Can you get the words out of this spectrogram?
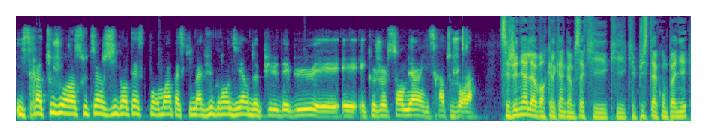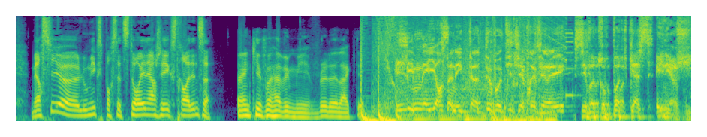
il sera toujours un soutien gigantesque pour moi parce qu'il m'a vu grandir depuis le début et, et- et que je le sens bien, il sera toujours là. C'est génial d'avoir quelqu'un comme ça qui, qui, qui puisse t'accompagner. Merci euh, pour cette story énergie extravagance. Thank you for having me. Really liked it. Les meilleures anecdotes de vos DJ préférés, c'est votre podcast Énergie.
